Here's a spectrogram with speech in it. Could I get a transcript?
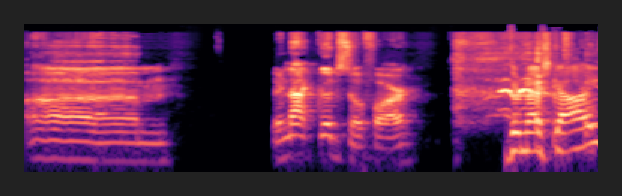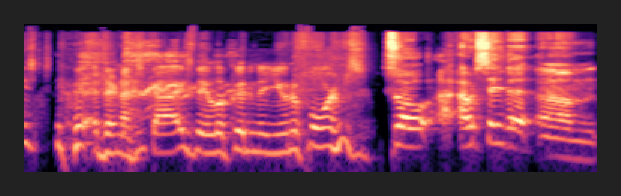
Um, they're not good so far. They're nice guys. they're nice guys. They look good in their uniforms. So I would say that um,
